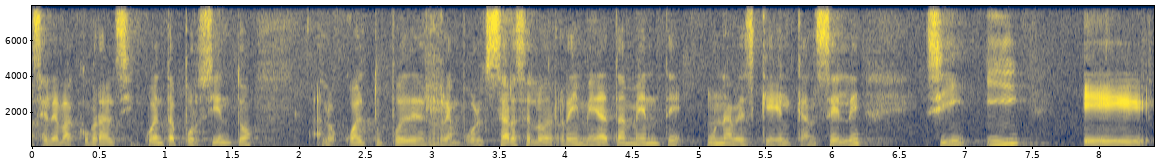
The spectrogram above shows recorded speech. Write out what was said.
se le va a cobrar el 50%, a lo cual tú puedes reembolsárselo inmediatamente una vez que él cancele ¿sí? Y eh,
